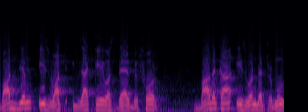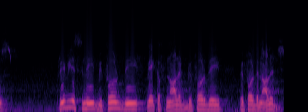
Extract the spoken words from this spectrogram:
Badhyam is what exactly was there before. Badaka is one that removes. Previously, before the wake of knowledge, before the, before the knowledge,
